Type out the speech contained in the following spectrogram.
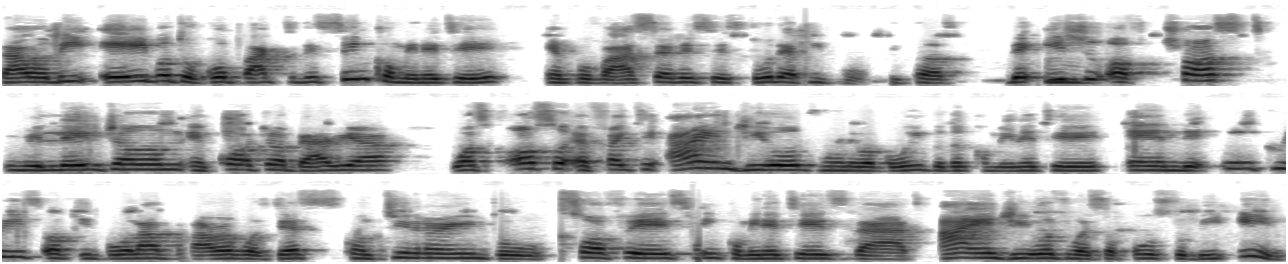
that will be able to go back to the same community and provide services to their people. Because the mm-hmm. issue of trust, religion, and cultural barrier was also affecting NGOs when they were going to the community. And the increase of Ebola virus was just continuing to surface in communities that NGOs were supposed to be in.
